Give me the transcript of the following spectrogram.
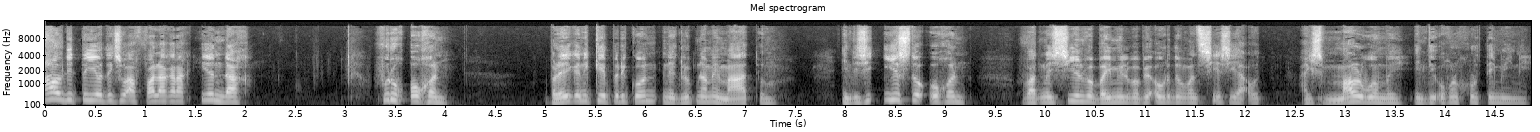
al die tye wat ek so afvallig geraak eendag vroegoggend bly ek in die Capricorn en ek loop na my ma toe. En dis die eerste oggend wat my seun verby my loop op die ouderdom van 6 jaar oud. Hy's mal oor my en die oggend groet hy my nie.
